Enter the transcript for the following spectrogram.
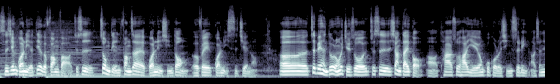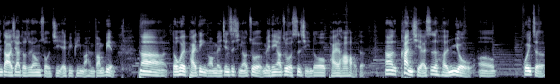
时间管理的第二个方法就是重点放在管理行动，而非管理时间哦。呃，这边很多人会觉得说，就是像呆狗啊，他说他也用 Google 的形式力啊，相信大家现在都是用手机 APP 嘛，很方便。那都会排定哦，每件事情要做，每天要做的事情都排得好好的。那看起来是很有呃规则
